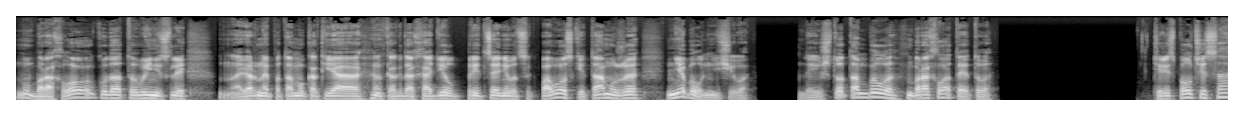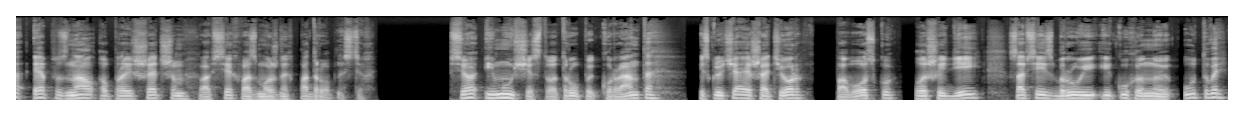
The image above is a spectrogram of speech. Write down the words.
Ну, барахло куда-то вынесли. Наверное, потому как я, когда ходил прицениваться к повозке, там уже не было ничего. Да и что там было барахла-то этого? Через полчаса Эп знал о происшедшем во всех возможных подробностях. Все имущество трупы куранта, исключая шатер, повозку, лошадей со всей сбруей и кухонную утварь,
